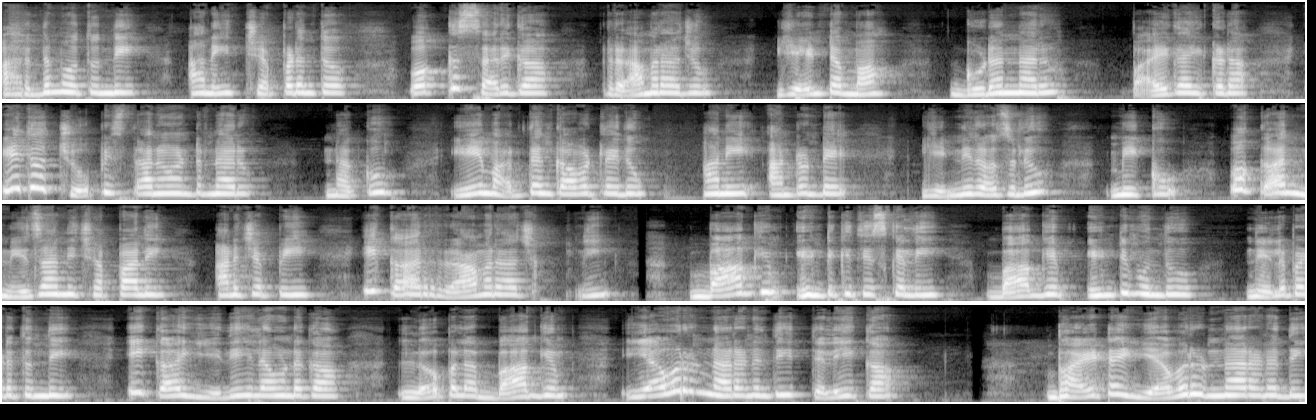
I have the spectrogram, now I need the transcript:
అర్థమవుతుంది అని చెప్పడంతో ఒక్కసారిగా రామరాజు ఏంటమ్మా గుడన్నారు? పైగా ఇక్కడ ఏదో చూపిస్తాను అంటున్నారు. నాకు ఏం అర్థం కావట్లేదు అని అంటుంటే ఎన్ని రోజులు మీకు ఒక నిజాన్ని చెప్పాలి అని చెప్పి ఇక రామరాజుని భాగ్యం ఇంటికి తీసుకెళ్ళి భాగ్యం ఇంటి ముందు నిలబెడుతుంది. ఇక ఇది ఇలా ఉండగా లోపల భాగ్యం ఎవరున్నారన్నది తెలియక బయట ఎవరున్నారన్నది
